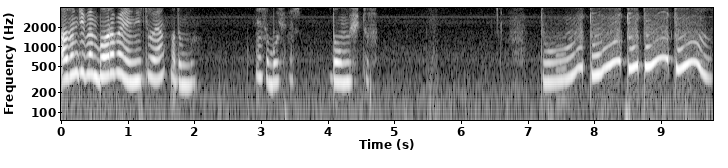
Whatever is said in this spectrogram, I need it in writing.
Az önce ben bu arabayla nitro yapmadım mı? Neyse boş ver. Dolmuştur. Du du du du du.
